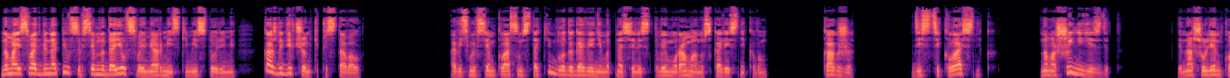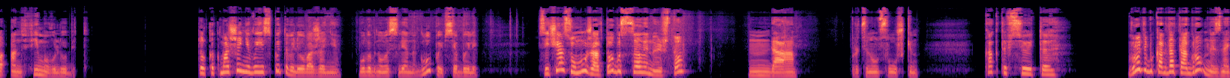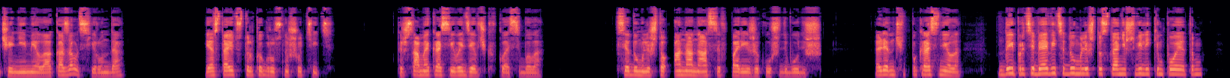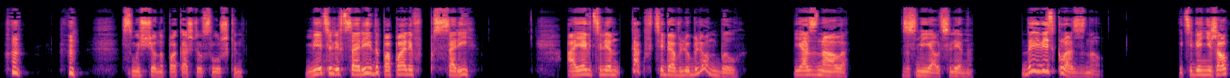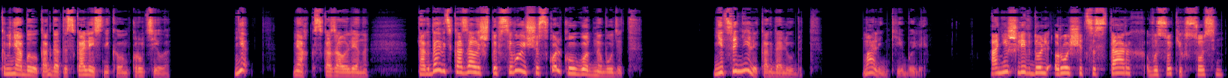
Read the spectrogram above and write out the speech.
На моей свадьбе напился, всем надоел своими армейскими историями. Каждой девчонке приставал. А ведь мы всем классом с таким благоговением относились к твоему роману с Колесниковым. Как же? Десятиклассник. На машине ездит. И нашу Ленку Анфимову любит. Только к машине вы испытывали уважение, — улыбнулась Лена. Глупые все были. Сейчас у мужа автобус целый, ну и что? — Да, — протянул Слушкин. — Как-то все это... Вроде бы когда-то огромное значение имело, а оказалось ерунда. И остается только грустно шутить. Ты же самая красивая девочка в классе была. Все думали, что ананасы в Париже кушать будешь. Лена чуть покраснела. Да и про тебя, Витя, думали, что станешь великим поэтом. Смущенно покашлял Слушкин. Метили в цари, да попали в псари. А я ведь, Лен, так в тебя влюблен был. Я знала, — засмеялась Лена. Да и весь класс знал. И тебе не жалко меня было, когда ты с Колесниковым крутила? Нет, — мягко сказала Лена. Тогда ведь казалось, что всего еще сколько угодно будет. Не ценили, когда любят. Маленькие были. Они шли вдоль рощицы старых высоких сосен,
